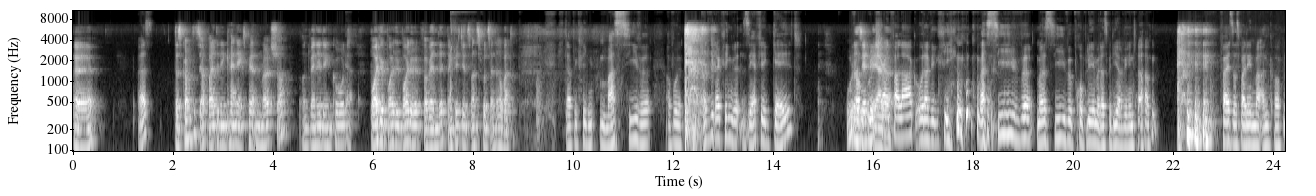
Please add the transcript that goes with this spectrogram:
äh, Was? das kommt jetzt ja auch bald in den keine Experten Merch Shop und wenn ihr den Code Ja. Beutel, Beutel, Beutel verwendet, dann kriegt ihr 20% Rabatt. Ich glaube, wir kriegen massive, obwohl, entweder kriegen wir sehr viel Geld Oder vom sehr viel Ärger. Verlag oder wir kriegen massive, massive Probleme, dass wir die erwähnt haben. Falls das bei denen mal ankommt.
